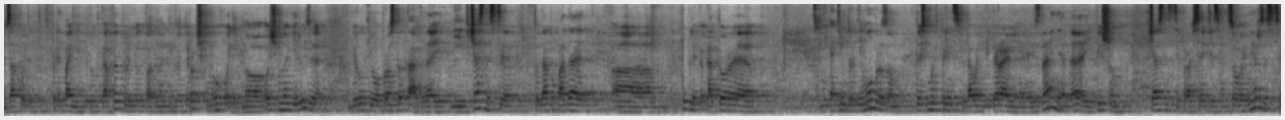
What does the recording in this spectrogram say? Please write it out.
заходят в предбанник, берут кафе, плюют под ноги гардеробщикам и уходят. Но очень многие люди берут его просто так, да, и, и в частности туда попадает э, публика, которая никаким другим образом. То есть мы, в принципе, довольно либеральное издание, да, и пишем, в частности, про всякие свинцовые мерзости.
